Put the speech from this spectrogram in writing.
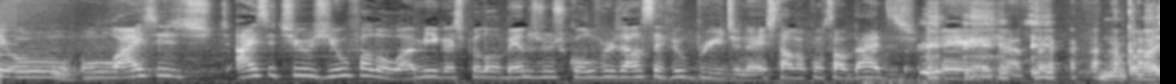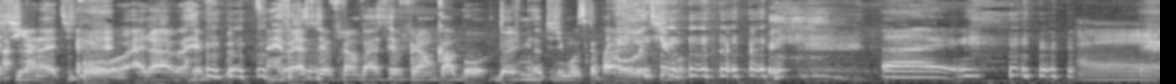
Gente, o, o Ice, Ice Tio Gil falou, amigas, pelo menos nos covers ela serviu bridge, né? Estava com saudades? É, gata. Nunca mais tinha, né? Tipo, era re- reverso, refrão, verso, refrão, acabou. Dois minutos de música tá ótimo. Ai. É,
